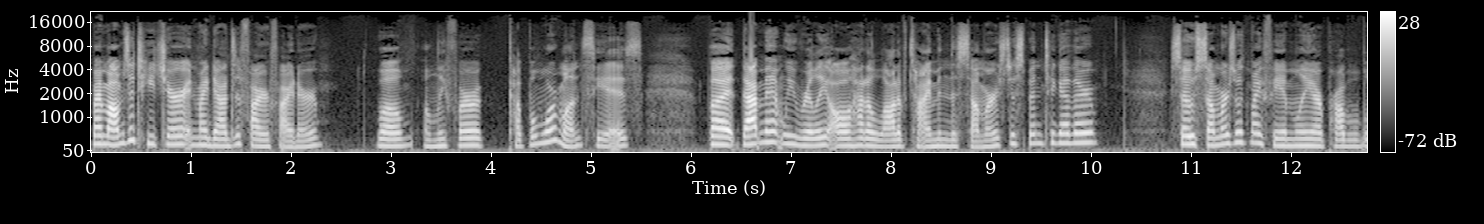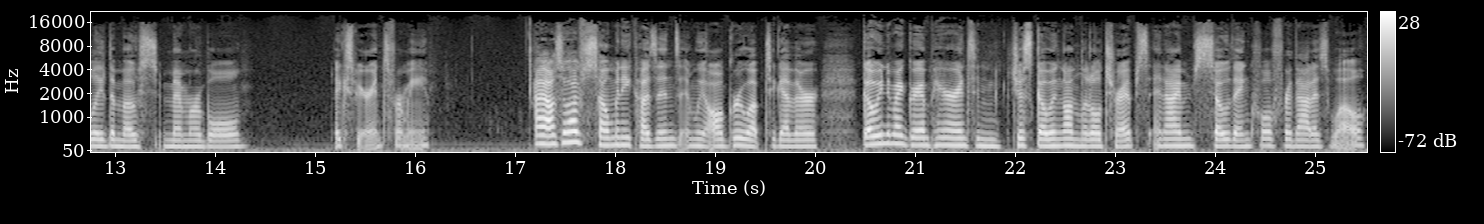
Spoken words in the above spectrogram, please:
My mom's a teacher and my dad's a firefighter. Well, only for a couple more months he is. But that meant we really all had a lot of time in the summers to spend together. So, summers with my family are probably the most memorable experience for me. I also have so many cousins, and we all grew up together, going to my grandparents and just going on little trips, and I'm so thankful for that as well.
